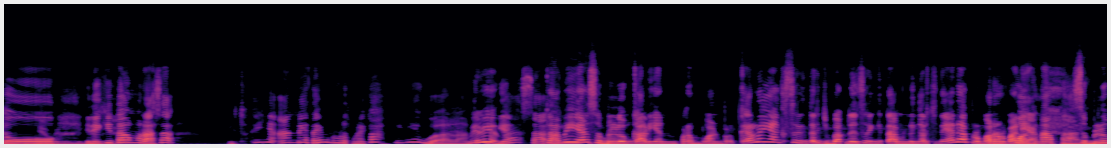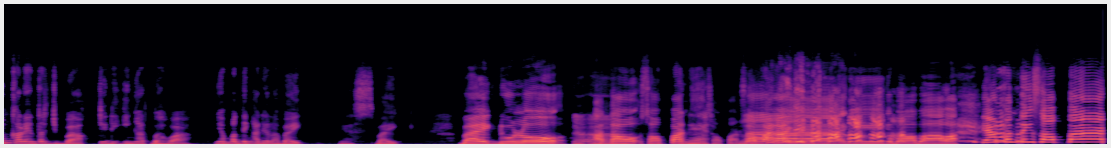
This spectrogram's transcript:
itu. Iya, bener-bener, Jadi bener. kita merasa itu kayaknya aneh, tapi menurut mereka ini yang gue alami Tapi- biasa. tapi ya gitu. sebelum kalian perempuan karena yang sering terjebak dan sering kita mendengar ceritanya ada perempuan-perempuan perempuan ya kenapa? sebelum kalian terjebak jadi ingat bahwa yang penting adalah baik gitu. yes baik, baik dulu atau sopan ya sopan, Sopan lagi ke bawah-bawah. Yang penting sopan,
